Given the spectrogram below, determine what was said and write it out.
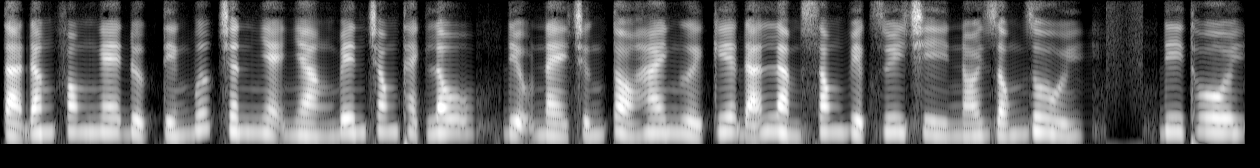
tả Đăng Phong nghe được tiếng bước chân nhẹ nhàng bên trong thạch lâu. Điệu này chứng tỏ hai người kia đã làm xong việc duy trì nói giống rồi. Đi thôi.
